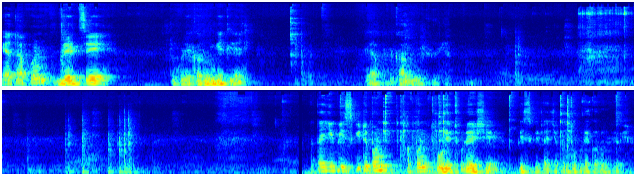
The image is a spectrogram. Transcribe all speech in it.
हे आता आपण ब्रेडचे तुकडे करून घेतले. ते आपण काढून घेऊया. आता ही बिस्किटं पण आपण थोडे थोडे असे बिस्किटाचे पण तुकडे करून घेऊया.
